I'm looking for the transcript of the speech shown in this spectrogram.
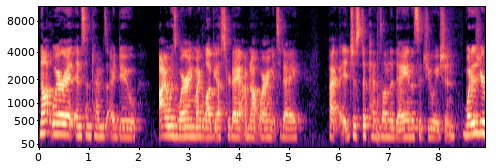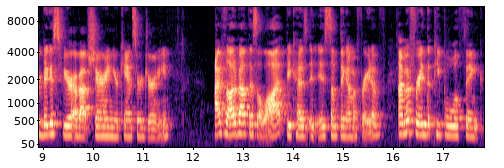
not wear it and sometimes I do. I was wearing my glove yesterday. I'm not wearing it today. I, it just depends on the day and the situation. What is your biggest fear about sharing your cancer journey? I've thought about this a lot because it is something I'm afraid of. I'm afraid that people will think,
